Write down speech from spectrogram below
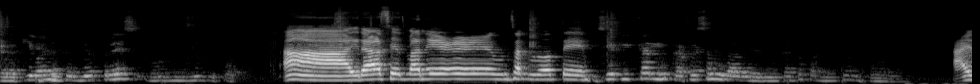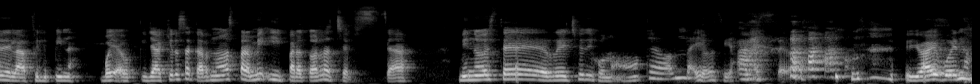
Por aquí, Vane, te envió 3 2024. Ay, gracias, Banner. Un saludote. Dice aquí café saludable. Me encanta también tu uniforme. Ay, de la Filipina. Voy a, ya quiero sacar nuevas para mí y para todas las chefs. Ya vino este Richo y dijo, no, ¿qué onda? Y yo decía, este, y yo, ay, bueno.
